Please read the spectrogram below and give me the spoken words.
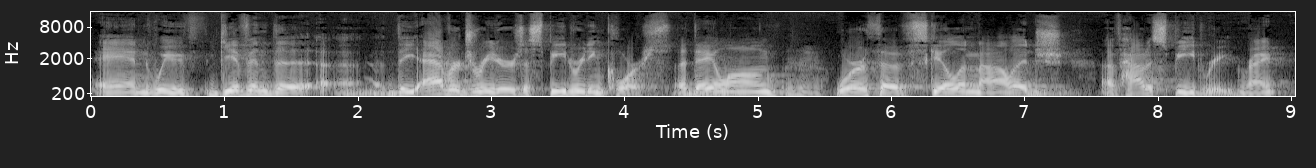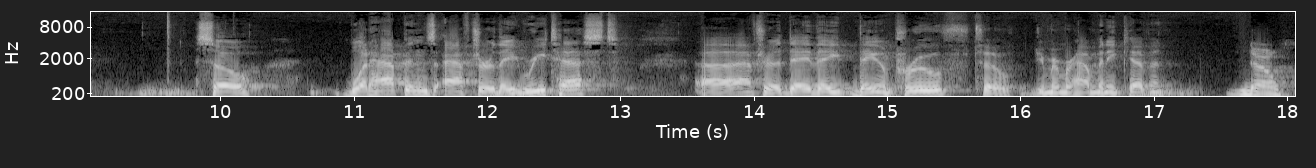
and we've given the uh, the average readers a speed reading course, a day long mm-hmm. worth of skill and knowledge of how to speed read. Right. So, what happens after they retest? Uh, after a day, they they improve to. Do you remember how many, Kevin? No.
